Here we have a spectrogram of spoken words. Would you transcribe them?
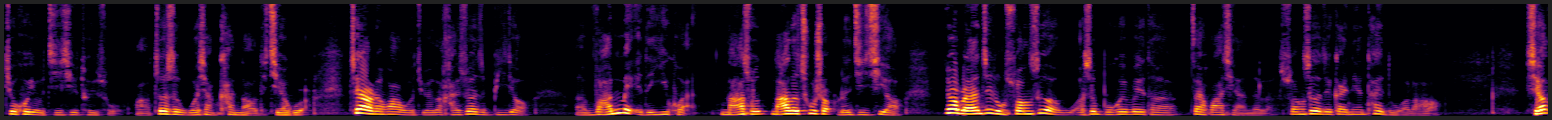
就会有机器推出啊，这是我想看到的结果。这样的话，我觉得还算是比较呃完美的一款拿出拿得出手的机器啊，要不然这种双摄我是不会为它再花钱的了。双摄这概念太多了哈。行，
